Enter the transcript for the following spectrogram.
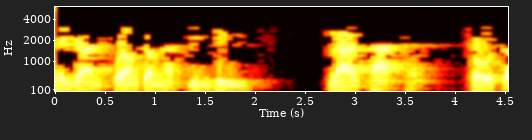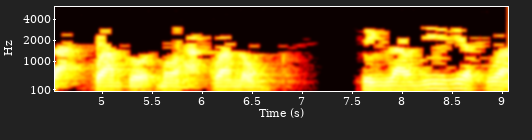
ทะยานความกำหนัดยินดีลาคะโทสะความโกรธโมหะความหลง สิ่งเหล่านี้เรียกว่า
